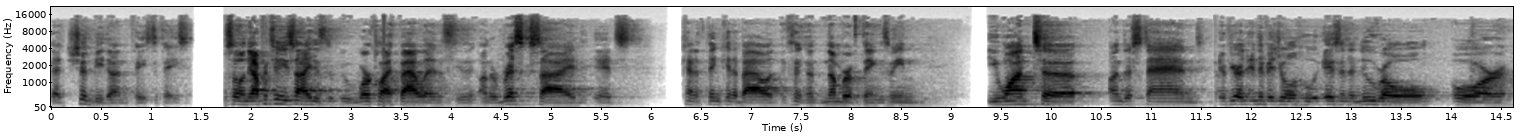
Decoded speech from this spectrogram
that should be done face to face. So on the opportunity side is work-life balance. On the risk side, it's kind of thinking about think a number of things. I mean, you want to understand if you're an individual who is in a new role or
